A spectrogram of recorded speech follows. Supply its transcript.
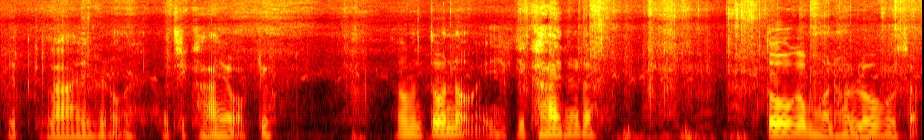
เป็ดลายไปหน่อยมันสิคายออกอยู่เอามันตัวหน่อยสิคายหนะเด้อโตกับหอนฮอนโลสับ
